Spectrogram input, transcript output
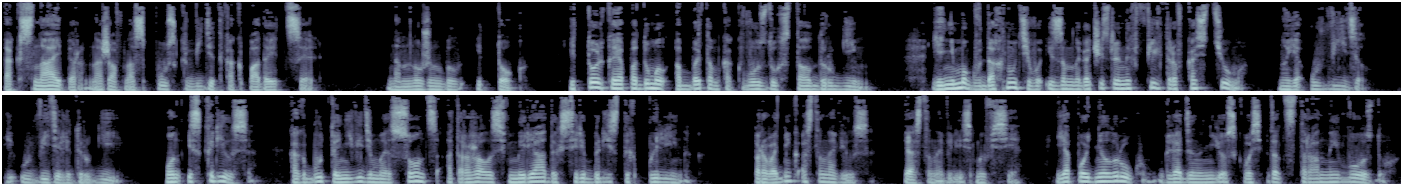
Так снайпер, нажав на спуск, видит, как падает цель. Нам нужен был итог. И только я подумал об этом, как воздух стал другим. Я не мог вдохнуть его из-за многочисленных фильтров костюма, но я увидел, и увидели другие. Он искрился, как будто невидимое солнце отражалось в мириадах серебристых пылинок. Проводник остановился, и остановились мы все. Я поднял руку, глядя на нее сквозь этот странный воздух,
